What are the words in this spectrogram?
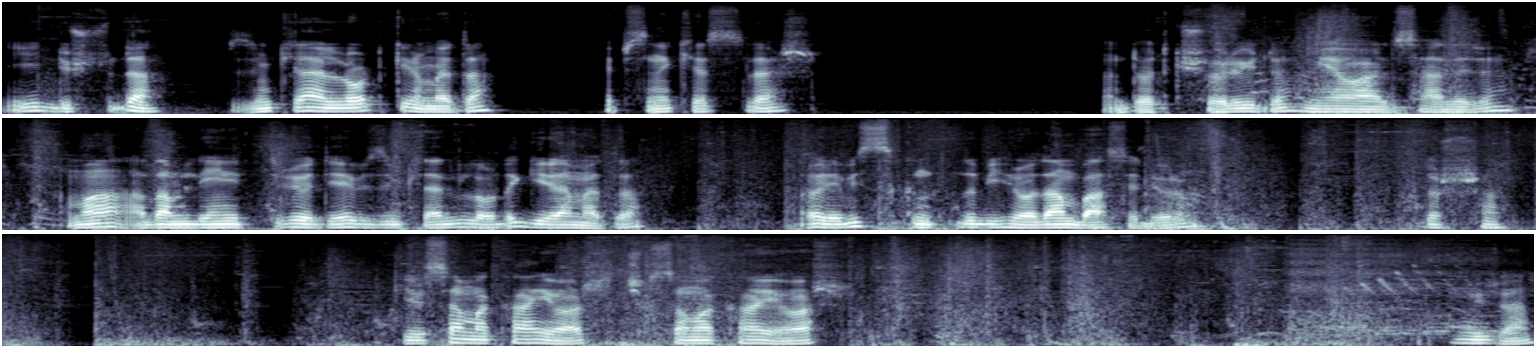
İyi düştü de. Bizimkiler lord girmedi. Hepsini kestiler. Yani Dört kişi ölüydü. Mia vardı sadece. Ama adam lane ittiriyor diye bizimkiler de lord'a giremedi. Öyle bir sıkıntılı bir hero'dan bahsediyorum. Dur şu an. Girsem Akai var. Çıksam Akai var. Güzel.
